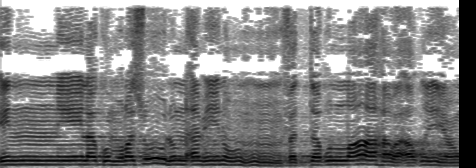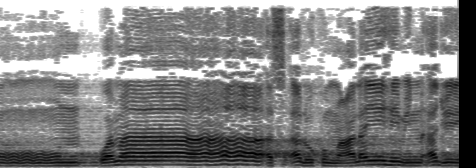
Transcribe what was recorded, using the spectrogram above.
إني لكم رسول أمين فاتقوا الله وأطيعون. وما أسألكم عليه من أجر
